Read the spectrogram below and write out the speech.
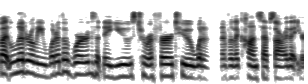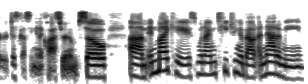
but literally, what are the words that they use to refer to whatever the concepts are that you're discussing in a classroom? So, um, in my case, when I'm teaching about anatomy,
